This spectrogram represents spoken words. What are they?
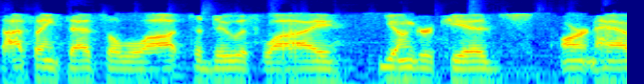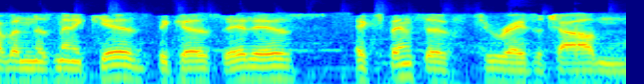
I think that's a lot to do with why younger kids aren't having as many kids because it is expensive to raise a child. And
